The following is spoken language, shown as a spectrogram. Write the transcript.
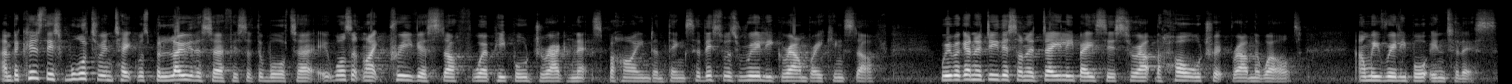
And because this water intake was below the surface of the water, it wasn't like previous stuff where people drag nets behind and things. So this was really groundbreaking stuff. We were going to do this on a daily basis throughout the whole trip around the world and we really bought into this.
